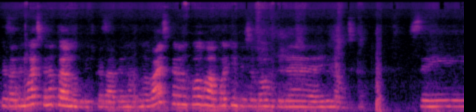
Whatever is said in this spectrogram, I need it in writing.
казати новацька, напевно будуть казати но- новацька ранкова, а потім після того піде юнацька. Сині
